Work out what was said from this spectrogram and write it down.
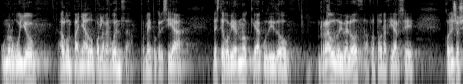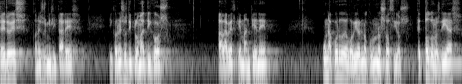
un orgullo algo empañado por la vergüenza, por la hipocresía de este Gobierno que ha acudido raudo y veloz a fotografiarse con esos héroes, con esos militares y con esos diplomáticos, a la vez que mantiene un acuerdo de gobierno con unos socios que todos los días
